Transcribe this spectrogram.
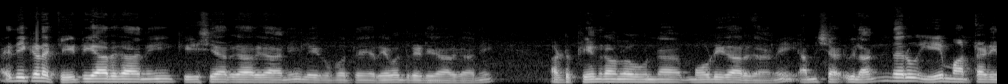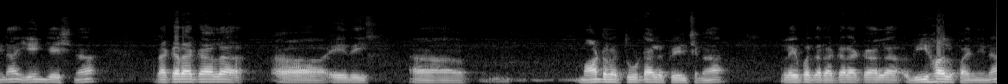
అయితే ఇక్కడ కేటీఆర్ కానీ కేసీఆర్ గారు కానీ లేకపోతే రేవంత్ రెడ్డి గారు కానీ అటు కేంద్రంలో ఉన్న మోడీ గారు కానీ అమిత్ షా వీళ్ళందరూ ఏం మాట్లాడినా ఏం చేసినా రకరకాల ఏది మాటల తూటాలు పీల్చినా లేకపోతే రకరకాల వ్యూహాలు పన్నినా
